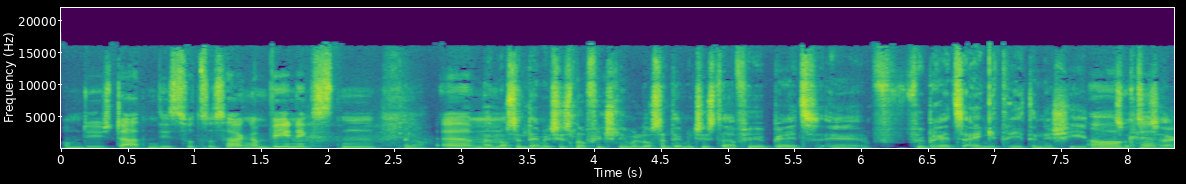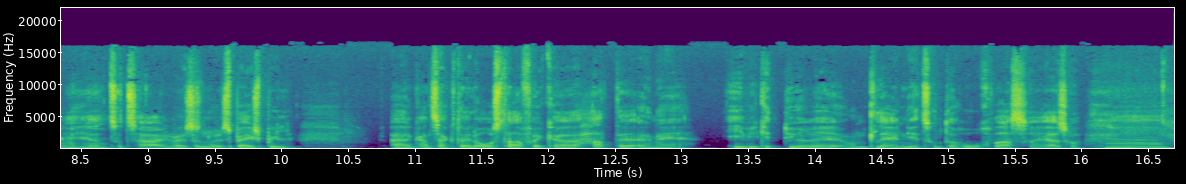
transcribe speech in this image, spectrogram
um die Staaten, die sozusagen am wenigsten. Genau. Ähm, Na, Loss and Damage ist noch viel schlimmer. Loss and Damage ist dafür bereits, äh, für bereits eingetretene Schäden oh, okay. sozusagen mhm. hier zu zahlen. Also nur als Beispiel, äh, ganz aktuell Ostafrika hatte eine ewige Dürre und leiden jetzt unter Hochwasser. Also mhm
